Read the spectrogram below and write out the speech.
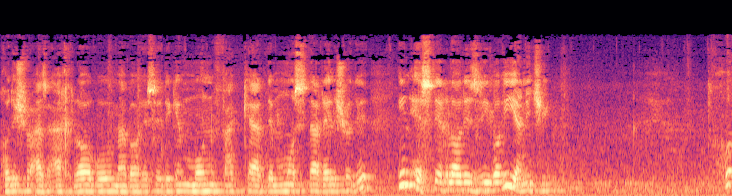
خودش رو از اخلاق و مباحث دیگه منفک کرده مستقل شده. این استقلال زیبایی یعنی چی؟ خب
